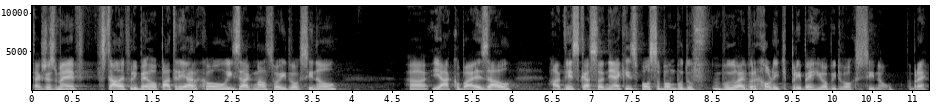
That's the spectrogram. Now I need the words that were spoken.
Takže sme stále v príbehu patriarchov. Izák mal svojich dvoch synov, Jakob a Ezau. A dneska sa nejakým spôsobom budú, budú aj vrcholiť príbehy obidvoch synov. Dobre?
